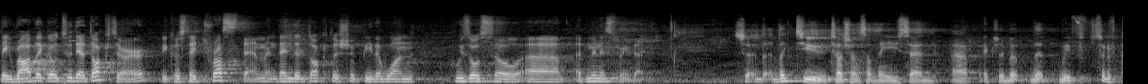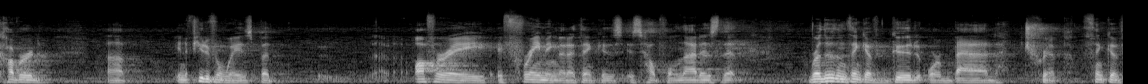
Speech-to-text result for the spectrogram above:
They rather go to their doctor because they trust them, and then the doctor should be the one who's also uh, administering that. So I'd like to touch on something you said, uh, actually, but that we've sort of covered uh, in a few different ways, but offer a, a framing that I think is, is helpful, and that is that rather than think of good or bad trip, think of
